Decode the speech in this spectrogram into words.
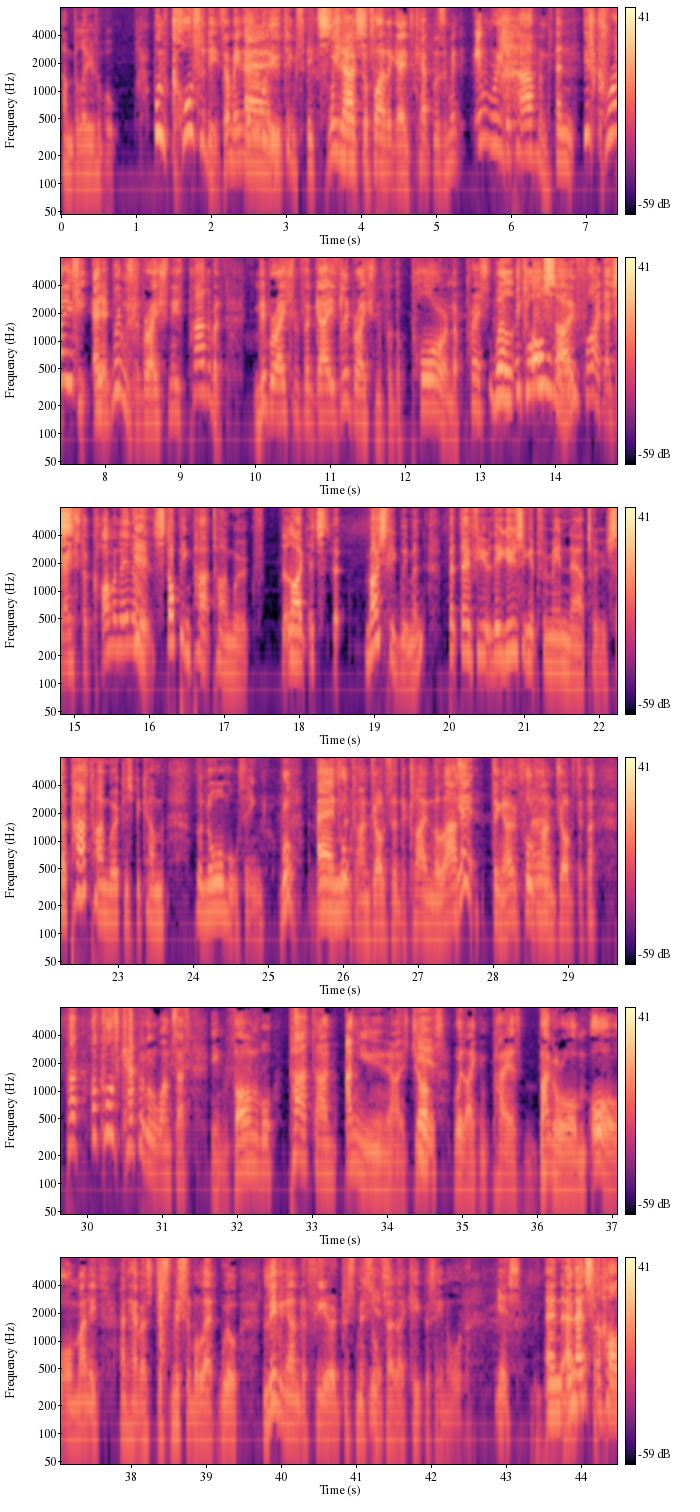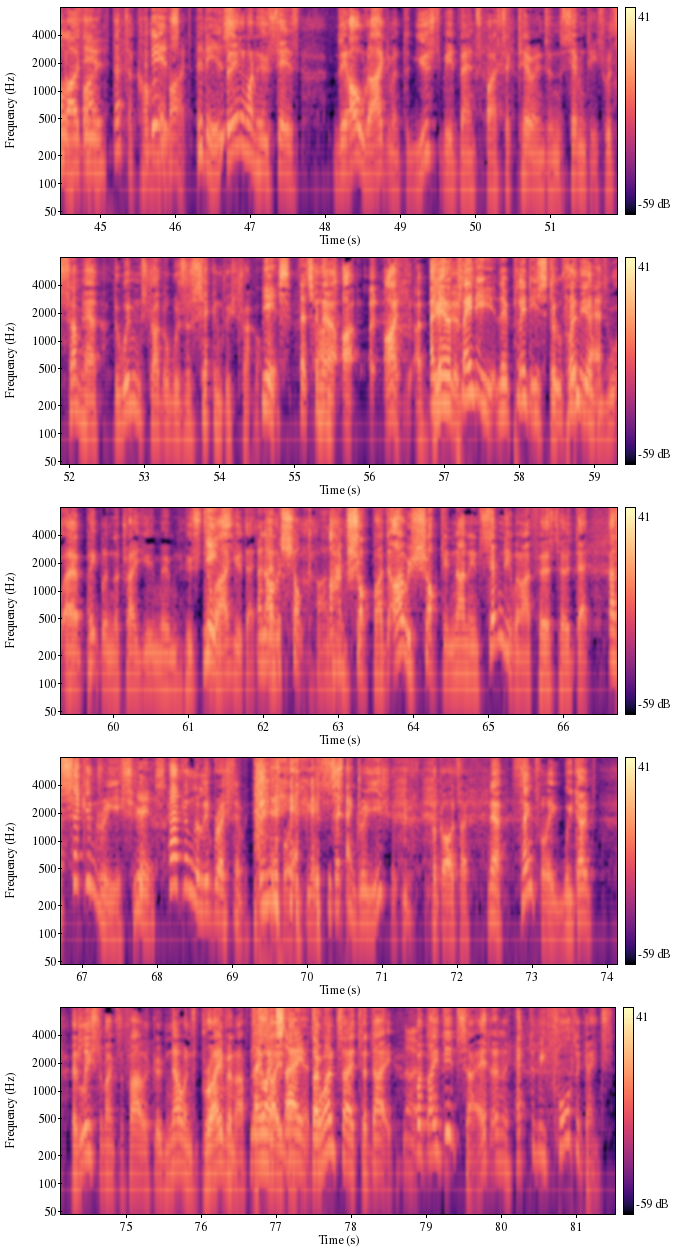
unbelievable. Well, of course it is. I mean, anyone who thinks it's we don't have to fight against capitalism in every department And- is crazy. And Yeah. women's liberation is part of it. Liberation for gays, liberation for the poor and oppressed. Well, it's also- fight against a common enemy. Yeah, stopping part-time work. Like it's uh, mostly women, but they've they're using it for men now too. So part-time work has become the normal thing. Well, And- full-time jobs are declining. The last Yeah. thing, oh, full-time um, jobs decline. Part, of course, capital wants us in vulnerable, part-time, ununionised jobs Yes. where they can pay us bugger all, all or money and have us dismissible at will, living under fear of dismissal, Yes. so they keep us in order. Yes, and Now, and that's, a the whole idea. fight. That's a common it is. fight. It is. But anyone who says the old argument that used to be advanced by sectarians in the 70s was somehow the women's struggle was a secondary struggle. yes, that's right. And now I, I, I objected. and there are plenty. There are plenty still plenty of uh, people in the trade union movement who still Yes, argue that. and I was shocked by that. I'm shocked by that. I was shocked in 1970 when I first heard that. A secondary issue? Yes. How can the liberation of anybody be a Exactly. secondary issue, for God's sake? Now, thankfully, we don't, at least amongst the fathers group, no one's brave enough to They say won't that. say it. They won't say it today. No. But they did say it, and it had to be fought against.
